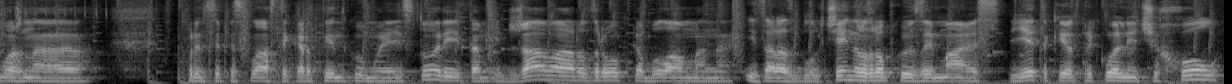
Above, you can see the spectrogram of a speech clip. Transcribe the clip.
можна в принципі, скласти картинку моєї історії. Там і Java розробка була в мене, і зараз блокчейн розробкою займаюсь. Є такий от прикольний чехол.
